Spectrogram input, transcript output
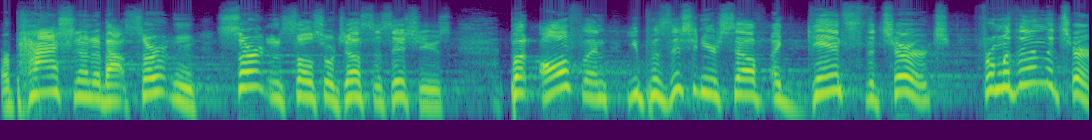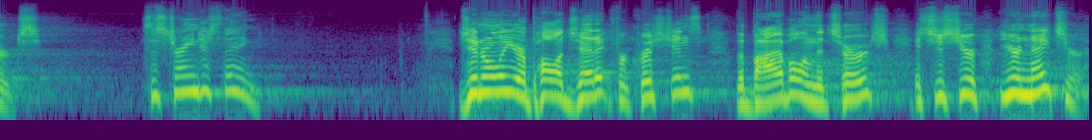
are passionate about certain, certain social justice issues, but often you position yourself against the church from within the church. It's the strangest thing. Generally, you're apologetic for Christians, the Bible, and the church. It's just your, your nature.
